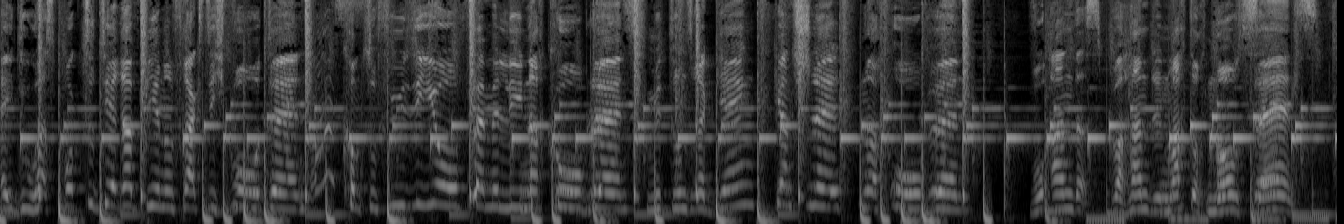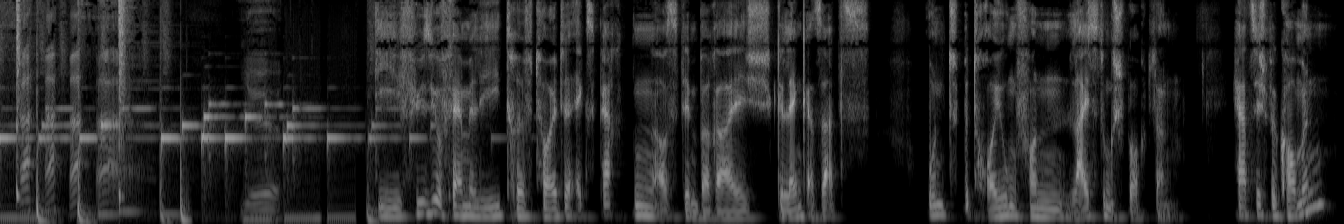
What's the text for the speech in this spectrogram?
Ey, du hast Bock zu therapieren und fragst dich, wo denn? Komm zu Physio Family nach Koblenz. Mit unserer Gang ganz schnell nach oben. Woanders behandeln macht doch no sense. yeah. Die Physio Family trifft heute Experten aus dem Bereich Gelenkersatz und Betreuung von Leistungssportlern. Herzlich willkommen,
